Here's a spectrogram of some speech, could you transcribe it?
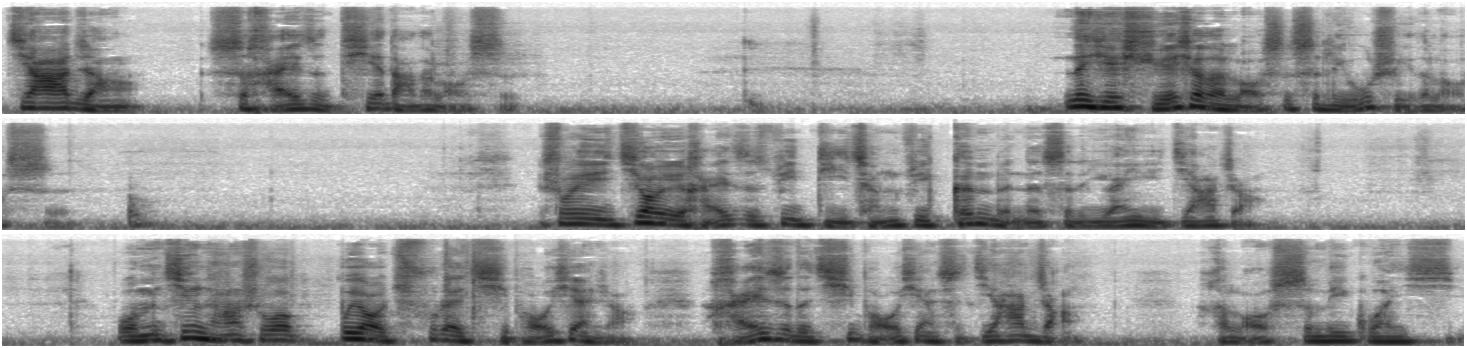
家长是孩子铁打的老师，那些学校的老师是流水的老师。所以，教育孩子最底层、最根本的是源于家长。我们经常说不要出在起跑线上，孩子的起跑线是家长，和老师没关系。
